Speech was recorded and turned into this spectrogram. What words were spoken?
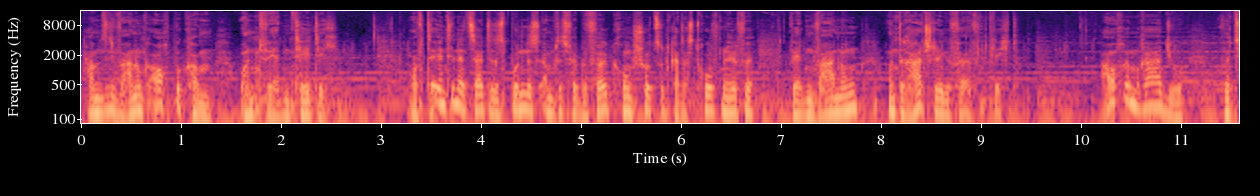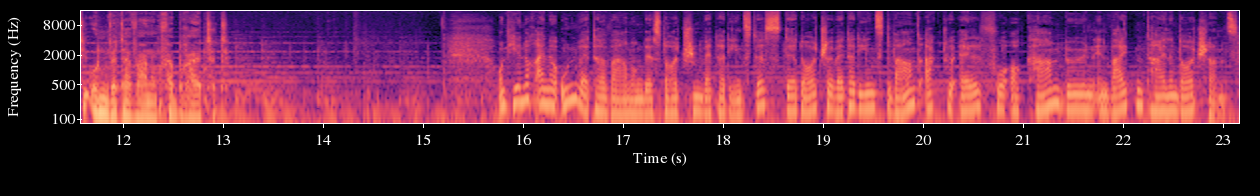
haben sie die Warnung auch bekommen und werden tätig. Auf der Internetseite des Bundesamtes für Bevölkerungsschutz und Katastrophenhilfe werden Warnungen und Ratschläge veröffentlicht. Auch im Radio wird die Unwetterwarnung verbreitet. Und hier noch eine Unwetterwarnung des deutschen Wetterdienstes. Der deutsche Wetterdienst warnt aktuell vor Orkanböen in weiten Teilen Deutschlands.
